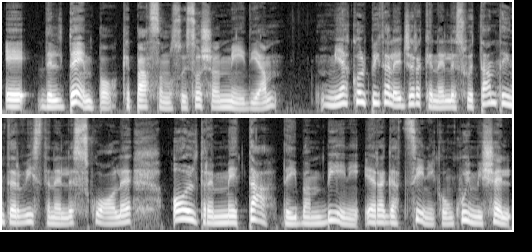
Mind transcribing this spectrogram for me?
e del tempo che passano sui social media, mi ha colpita leggere che nelle sue tante interviste nelle scuole, oltre metà dei bambini e ragazzini con cui Michelle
